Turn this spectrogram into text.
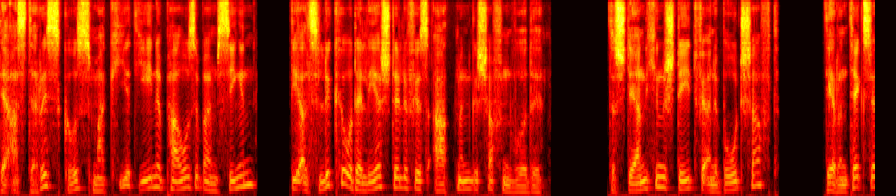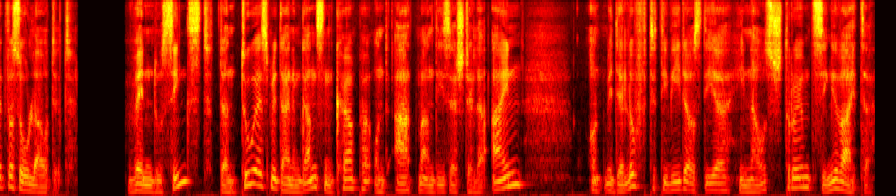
Der Asteriskus markiert jene Pause beim Singen, die als Lücke oder Leerstelle fürs Atmen geschaffen wurde. Das Sternchen steht für eine Botschaft, deren Text etwa so lautet wenn du singst, dann tu es mit deinem ganzen Körper und atme an dieser Stelle ein, und mit der Luft, die wieder aus dir hinausströmt, singe weiter.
